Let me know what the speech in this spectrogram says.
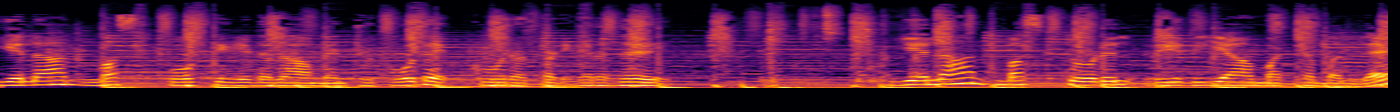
எலான் மஸ்க் போட்டியிடலாம் என்று கூட கூறப்படுகிறது. எலான் மஸ்க் தொழில் ரீதியா மட்டுமல்ல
